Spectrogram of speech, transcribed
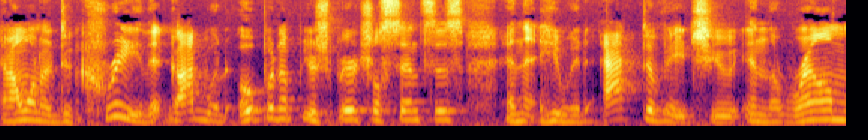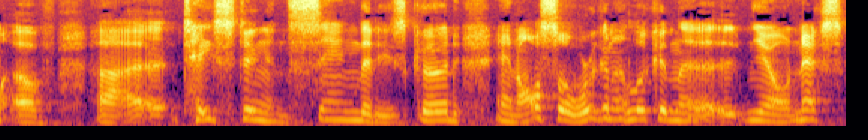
and i want to decree that god would open up your spiritual senses and that He would activate you in the realm of uh, tasting and seeing that He's good. And also, we're going to look in the you know next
